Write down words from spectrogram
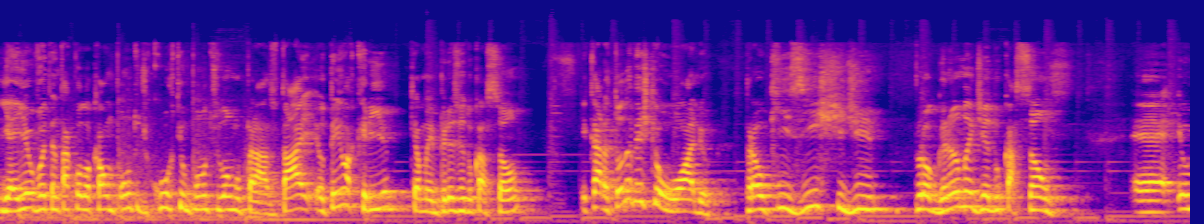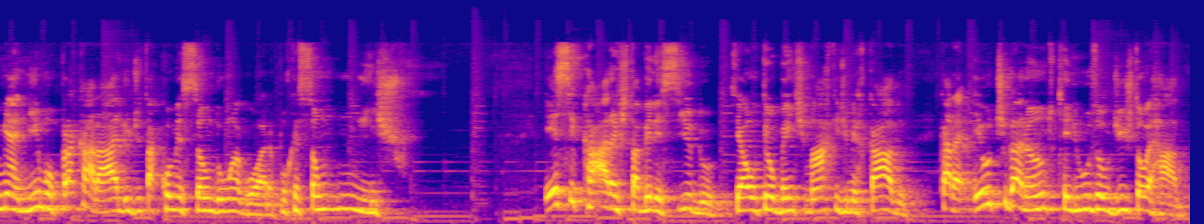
e aí eu vou tentar colocar um ponto de curto e um ponto de longo prazo, tá? Eu tenho a CRIA, que é uma empresa de educação, e cara, toda vez que eu olho para o que existe de programa de educação, é, eu me animo pra caralho de estar tá começando um agora, porque são um lixo. Esse cara estabelecido, que é o teu benchmark de mercado, cara, eu te garanto que ele usa o digital errado.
